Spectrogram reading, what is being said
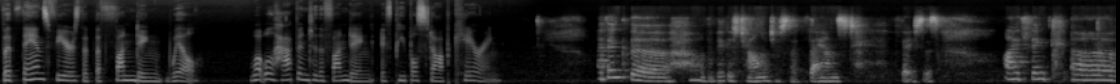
But Thans fears that the funding will. What will happen to the funding if people stop caring? I think the oh, the biggest challenges that Thans faces, I think, uh,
